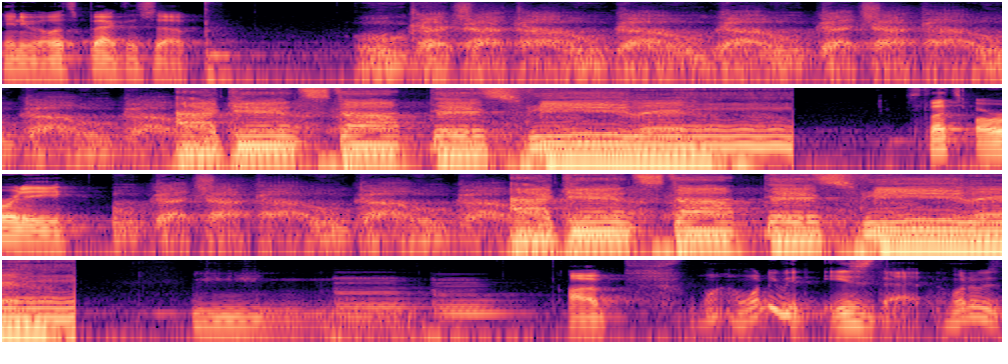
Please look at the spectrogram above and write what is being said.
Anyway, let's back this up. I can't stop this feeling. So that's already I can't stop this feeling. uh, what, what even is that? What is?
